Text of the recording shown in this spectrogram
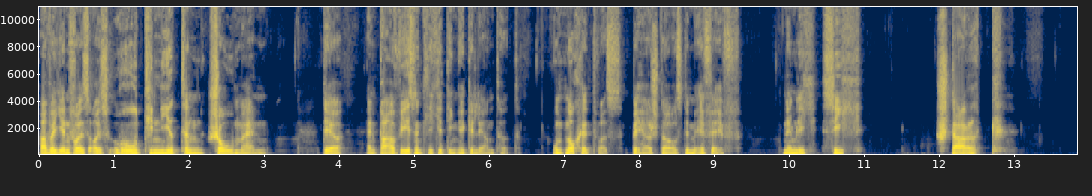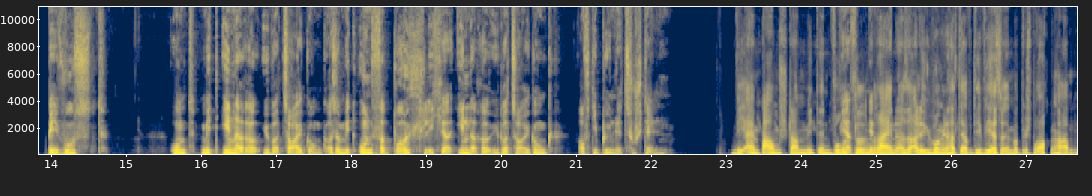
aber jedenfalls als routinierten Showman, der ein paar wesentliche Dinge gelernt hat. Und noch etwas beherrscht er aus dem FF, nämlich sich stark, bewusst und mit innerer Überzeugung, also mit unverbrüchlicher innerer Überzeugung auf die Bühne zu stellen. Wie ein Baumstamm mit den Wurzeln ja, genau. rein. Also alle Übungen hat er, die wir so immer besprochen haben,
